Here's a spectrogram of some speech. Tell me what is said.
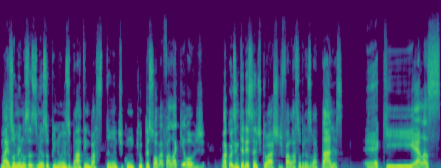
mais ou menos as minhas opiniões batem bastante com o que o pessoal vai falar aqui hoje. Uma coisa interessante que eu acho de falar sobre as batalhas é que elas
